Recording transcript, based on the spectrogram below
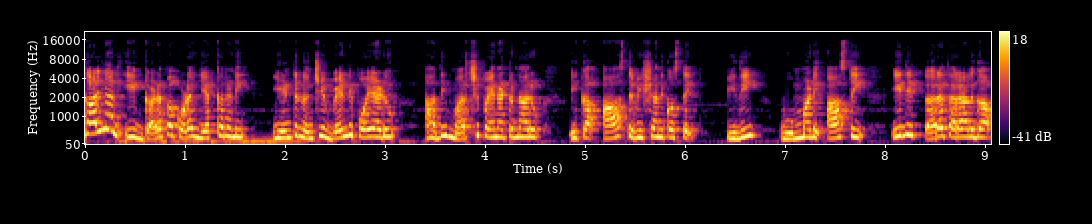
కళ్యాణ్ ఈ గడప కూడా ఎక్కరని ఇంటి నుంచి వెళ్ళిపోయాడు. అది మర్చిపోయినట్టున్నారు. ఇక ఆస్తి విషయానికొస్తే ఇది ఉమ్మడి ఆస్తి. ఇది తరతరాలుగా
